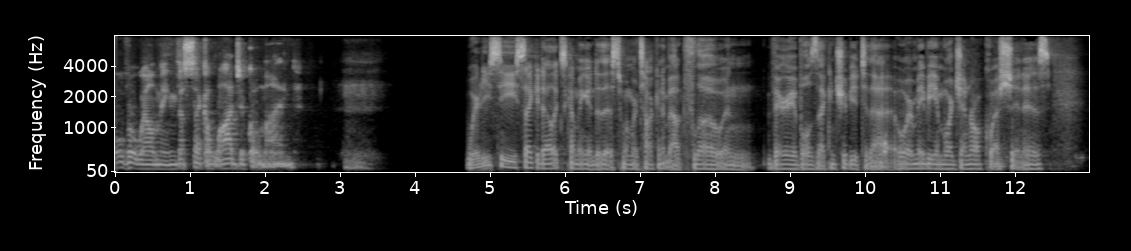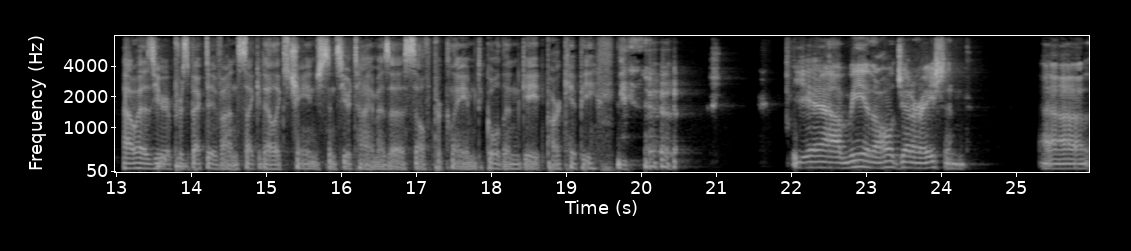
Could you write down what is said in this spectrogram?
overwhelming the psychological mind. Where do you see psychedelics coming into this when we're talking about flow and variables that contribute to that? Or maybe a more general question is how has your perspective on psychedelics changed since your time as a self proclaimed Golden Gate Park hippie? yeah, me and the whole generation. Uh,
